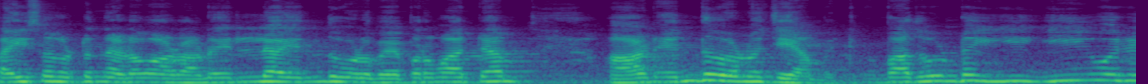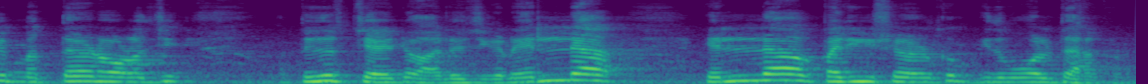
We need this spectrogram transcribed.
പൈസ കിട്ടുന്ന ഇടപാടാണ്. എല്ലാം എന്ത് വേണോ പേപ്പർ മാറ്റാം. എന്ത് വേണോ ചെയ്യാൻ പറ്റും. അപ്പോൾ അതുകൊണ്ട് ഈ ഈ ഒരു മെത്തേഡോളജി തീർച്ചയായിട്ടും ആലോചിക്കണം. എല്ലാ എല്ലാ പരീക്ഷകൾക്കും ഇതുപോലത്തെ ആക്കണം.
